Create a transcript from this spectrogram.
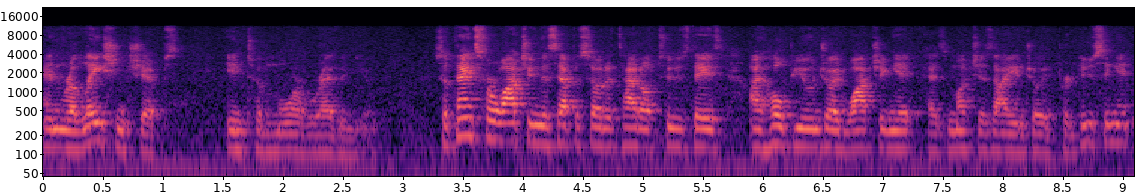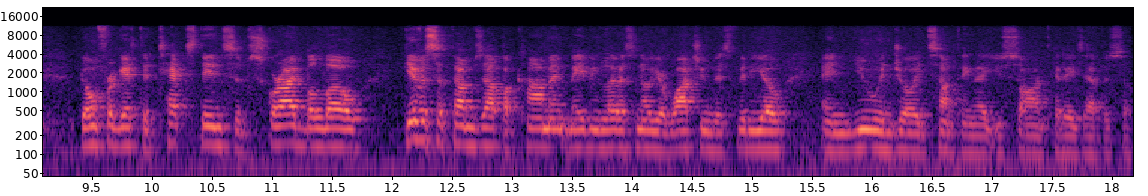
and relationships into more revenue. So thanks for watching this episode of Title Tuesdays. I hope you enjoyed watching it as much as I enjoyed producing it. Don't forget to text in, subscribe below, give us a thumbs up, a comment, maybe let us know you're watching this video and you enjoyed something that you saw in today's episode.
